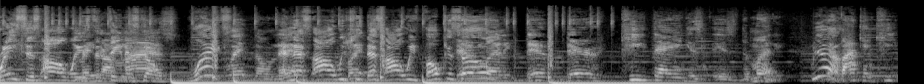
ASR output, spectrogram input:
Race is always Make the thing that's going. What? reflect on that. And that's all we keep. That's all we focus Their on. money, their their key thing is is the money. Yeah. If I can keep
